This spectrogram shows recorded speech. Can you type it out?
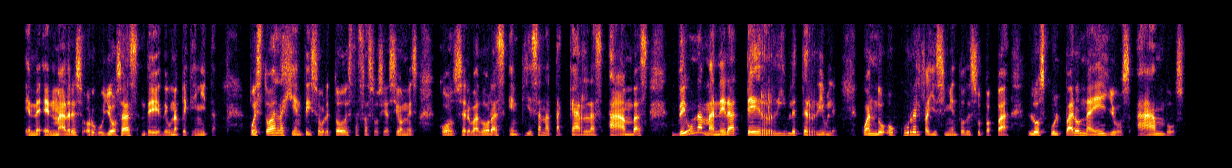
en, madres orgullosas de, de una pequeñita pues toda la gente y sobre todo estas asociaciones conservadoras empiezan a atacarlas a ambas de una manera terrible, terrible. Cuando ocurre el fallecimiento de su papá, los culparon a ellos, a ambos,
